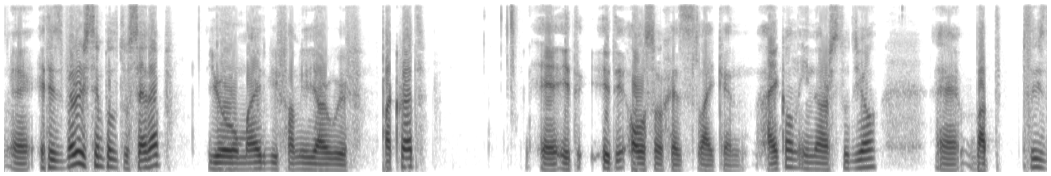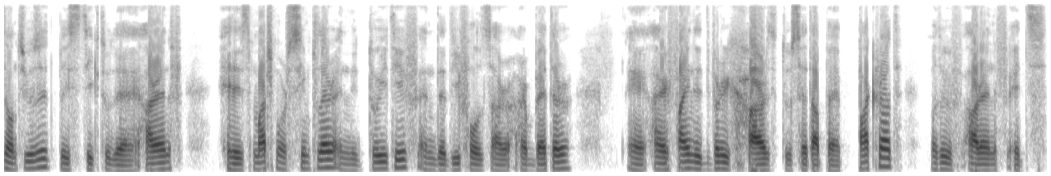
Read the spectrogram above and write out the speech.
Uh, it is very simple to set up. You might be familiar with Packrat. Uh, it, it also has like an icon in RStudio, uh, but please don't use it. Please stick to the RENV. It is much more simpler and intuitive and the defaults are, are better. Uh, I find it very hard to set up a Packrat, but with RENV it's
